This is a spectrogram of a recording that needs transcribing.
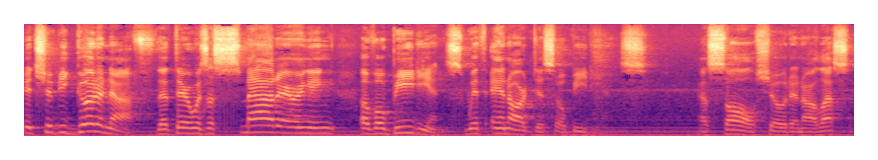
it should be good enough, that there was a smattering of obedience within our disobedience as Saul showed in our lesson.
